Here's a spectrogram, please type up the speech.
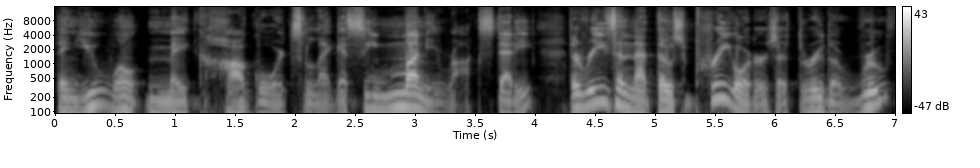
then you won't make Hogwarts Legacy money, Rocksteady. The reason that those pre orders are through the roof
